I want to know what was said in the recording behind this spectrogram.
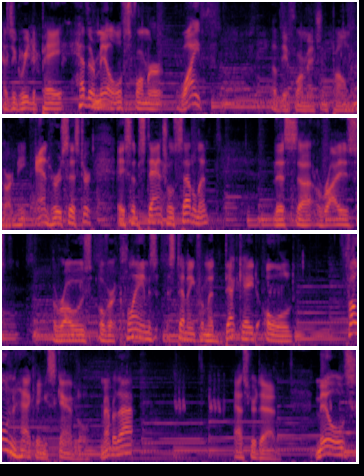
has agreed to pay Heather Mills, former wife of the aforementioned Paul McCartney, and her sister a substantial settlement. This uh, arise, arose over claims stemming from a decade old phone hacking scandal. Remember that? Ask your dad. Mills,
